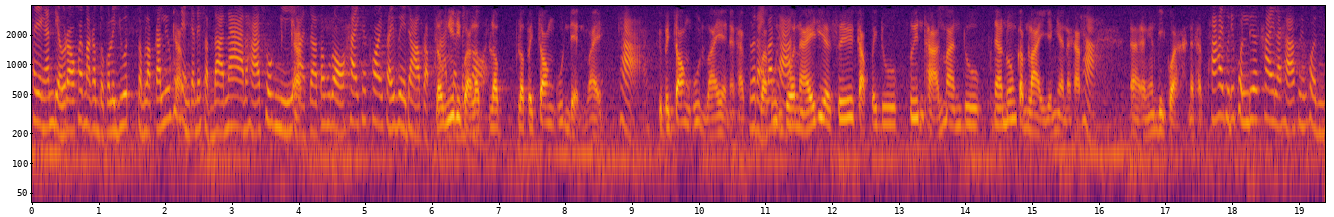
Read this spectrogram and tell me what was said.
ถ้าอย่างนั้นเดี๋ยวเราค่อยมากำหนดกลยุทธ์สำหรับการเลือกหุ้ครันบเด่นกันในสัปดาห์หน้านะคะ ช่วงนี้ครับอาจจะต้องรอให้ค่อยๆไซด์เวย์ดาวปรับฐานเรางี้ดีกว่าไปเราอนเราเราไปจ้องหุ้นเด่นไว้ค่ะ คือไปจ้องหุ้นไว้อะนะครับตัวไหนว่าบ้างหุ้นคะ ตัวไหนที่จะซื้อกลับไปดูพื้นฐานมันดูแนวโน้มกำไรอย่างเงี้ยนะครับค่ะ อ่าอย่างนั้นดีกว่านะครับ ถ้าให้คุณนิพนธ์เลือกให้ล่ะคะคุณนิพนธ์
